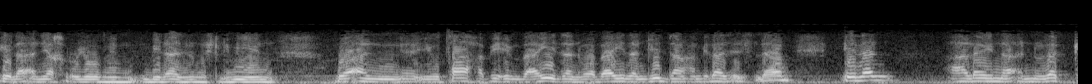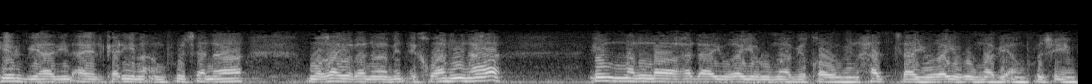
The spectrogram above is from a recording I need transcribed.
إلى أن يخرجوا من بلاد المسلمين وأن يطاح بهم بعيدا وبعيدا جدا عن بلاد الإسلام. إذا علينا أن نذكر بهذه الآية الكريمة أنفسنا وغيرنا من إخواننا إن الله لا يغير ما بقوم حتى يغيروا ما بأنفسهم.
